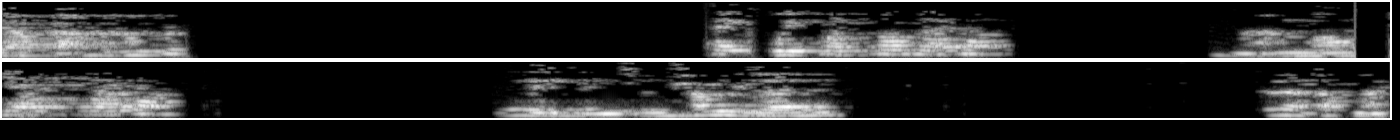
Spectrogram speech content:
giao cảm nó rút được. thầy quyệt mình không lại đâu mạng mong dạ lại đâu đi thì sinh sống đi lên rất là tóc mặt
